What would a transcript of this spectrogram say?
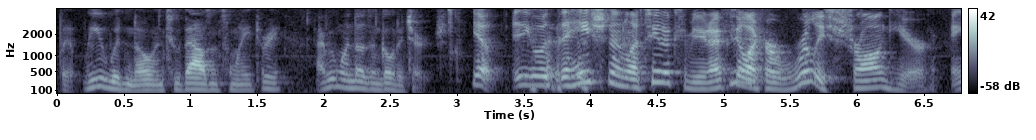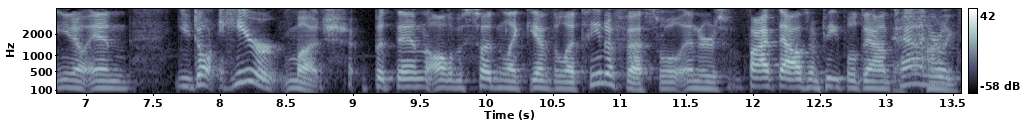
But we would know in 2023, everyone doesn't go to church. Yeah, the Haitian and Latino community, I feel like, are really strong here. And, You know, and you don't hear much, but then all of a sudden, like you have the Latino festival, and there's five thousand people downtown. You're like,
